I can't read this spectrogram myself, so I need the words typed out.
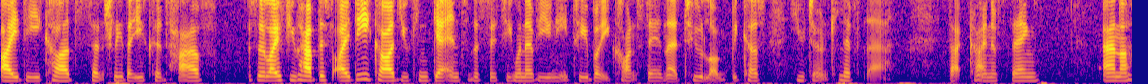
ID cards essentially that you could have. So like if you have this ID card, you can get into the city whenever you need to, but you can't stay in there too long because you don't live there. That kind of thing. Uh,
